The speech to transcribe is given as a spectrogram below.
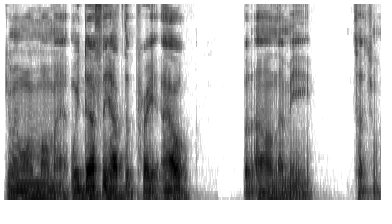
give me one moment. We definitely have to pray out, but um, let me touch on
